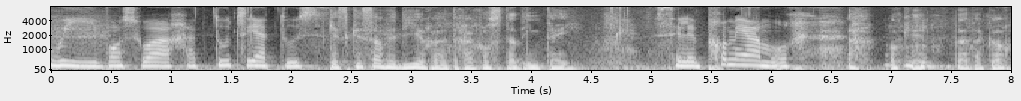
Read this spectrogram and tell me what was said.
Oui, bonsoir à toutes et à tous. Qu'est-ce que ça veut dire, euh, Dragosta Dintei C'est le premier amour. Ah, ok, bah, d'accord.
